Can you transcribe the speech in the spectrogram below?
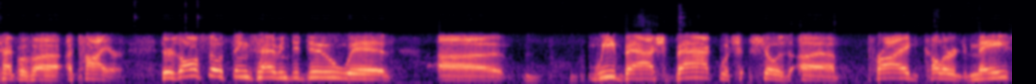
type of uh, attire. There's also things having to do with uh, We Bash Back, which shows a pride colored mace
